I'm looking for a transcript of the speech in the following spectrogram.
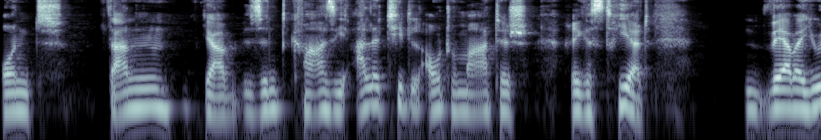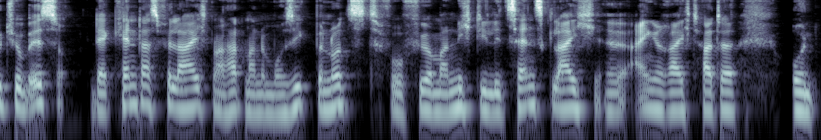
und dann ja, sind quasi alle Titel automatisch registriert wer bei YouTube ist, der kennt das vielleicht. Man hat mal eine Musik benutzt, wofür man nicht die Lizenz gleich äh, eingereicht hatte. Und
